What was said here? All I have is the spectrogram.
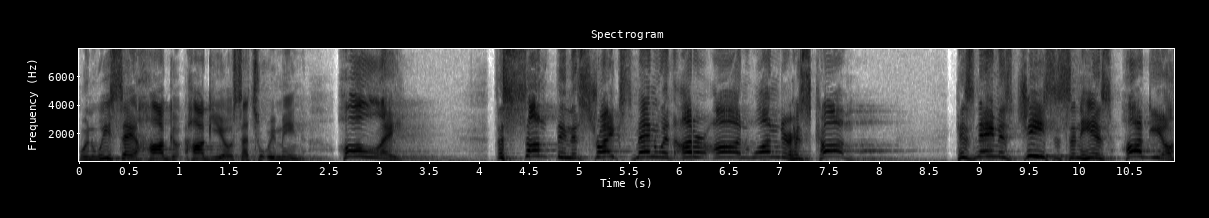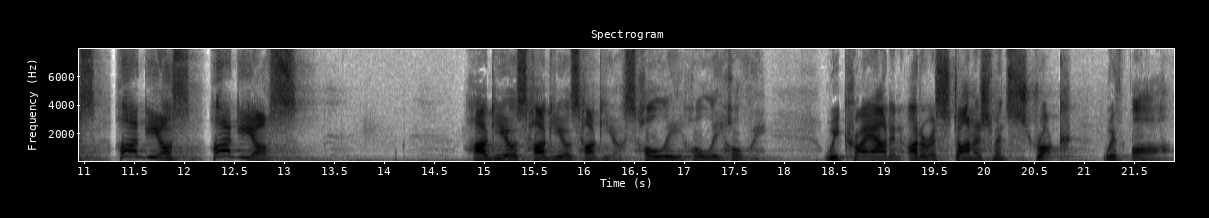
When we say hagios, that's what we mean. Holy! The something that strikes men with utter awe and wonder has come. His name is Jesus and he is hagios, hagios, hagios. Hagios, Hagios, Hagios, holy, holy, holy. We cry out in utter astonishment, struck with awe.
